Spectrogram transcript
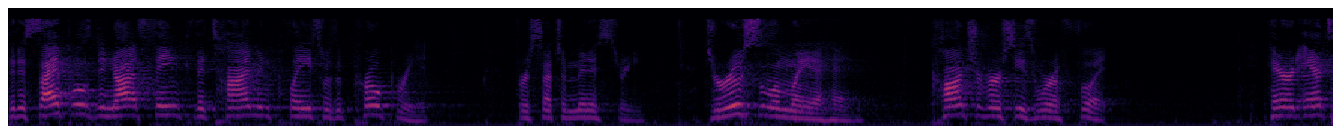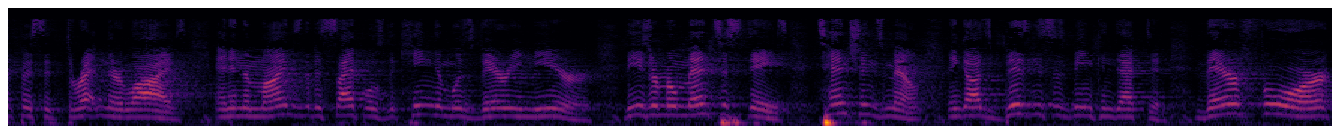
The disciples did not think the time and place was appropriate for such a ministry. Jerusalem lay ahead, controversies were afoot. Herod Antipas had threatened their lives, and in the minds of the disciples, the kingdom was very near. These are momentous days. Tensions mount, and God's business is being conducted. Therefore,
